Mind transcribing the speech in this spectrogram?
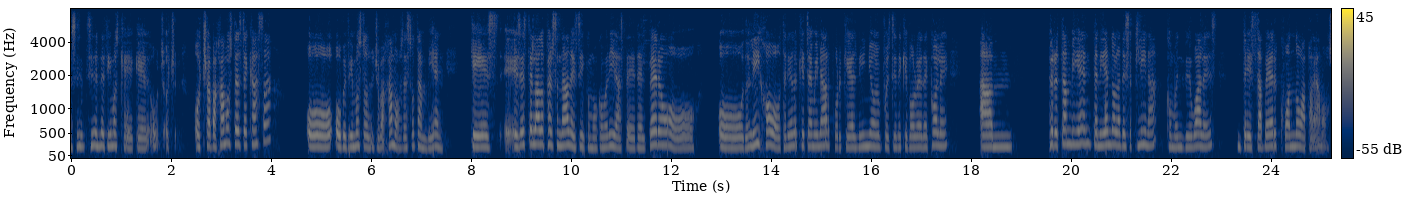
si decimos que, que o, trabajamos desde casa o, o vivimos donde trabajamos, eso también, que es, es este lado personal, es decir, como, como digas, del perro o, o del hijo o teniendo que terminar porque el niño pues tiene que volver de cole, pero también teniendo la disciplina como individuales de saber cuándo apagamos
